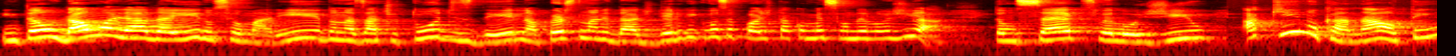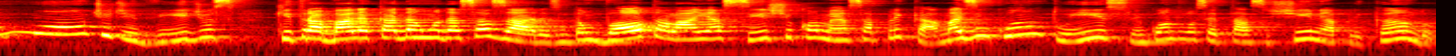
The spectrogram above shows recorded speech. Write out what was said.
Então, dá uma olhada aí no seu marido, nas atitudes dele, na personalidade dele, o que, você pode estar começando a elogiar. Então, sexo, elogio. Aqui no canal tem um monte de vídeos que trabalha cada uma dessas áreas. Então, volta lá e assiste e começa a aplicar. Mas enquanto isso, enquanto você está assistindo e aplicando,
